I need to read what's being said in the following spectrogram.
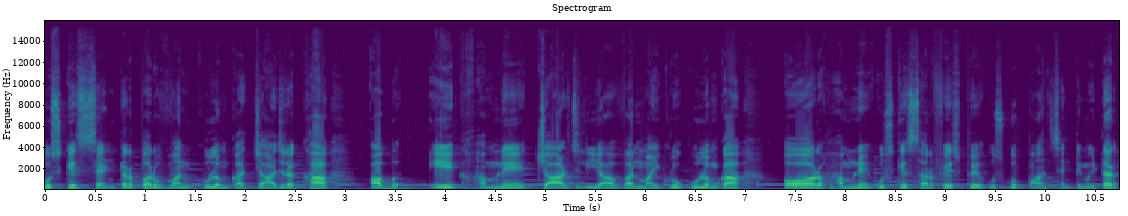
उसके सेंटर पर वन कूलम का चार्ज रखा। अब एक हमने चार्ज लिया वन माइक्रो कूलम का और हमने उसके सरफेस पे उसको पाँच सेंटीमीटर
